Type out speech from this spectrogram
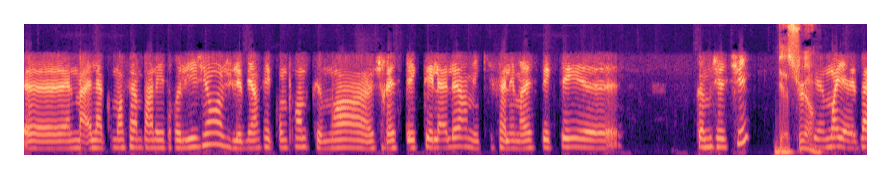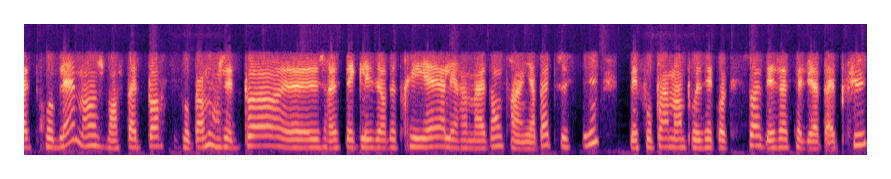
Euh, elle, m'a- elle a commencé à me parler de religion. Je lui ai bien fait comprendre que moi, je respectais la leur, mais qu'il fallait me respecter euh, comme je suis. Bien sûr. Parce que moi, il n'y avait pas de problème. Hein. Je mange pas de porc s'il faut pas manger de porc. Euh, je respecte les heures de prière, les ramadans. Enfin, il n'y a pas de souci. Mais il faut pas m'imposer quoi que ce soit. Déjà, ça lui a pas plu.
